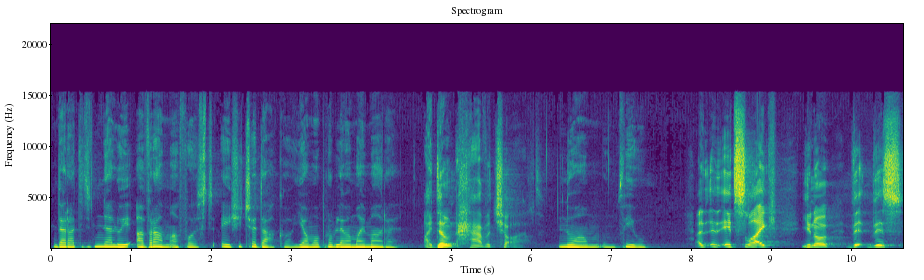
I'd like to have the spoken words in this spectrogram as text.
Dar atitudinea lui Avram a fost, ei, și ce dacă? Eu am o problemă mai mare. I don't have a child. Nu am un fiu. And it- It's like, you know, th- this,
